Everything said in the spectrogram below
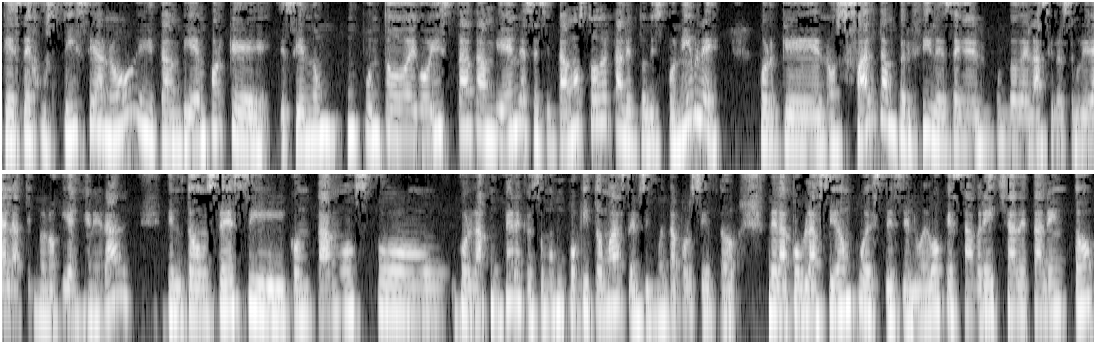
que es de justicia, ¿no? Y también porque siendo un, punto egoísta, también necesitamos todo el talento disponible, porque nos faltan perfiles en el mundo de la ciberseguridad y la tecnología en general. Entonces, si contamos con, con las mujeres, que somos un poquito más del 50% de la población, pues desde luego que esa brecha de talento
